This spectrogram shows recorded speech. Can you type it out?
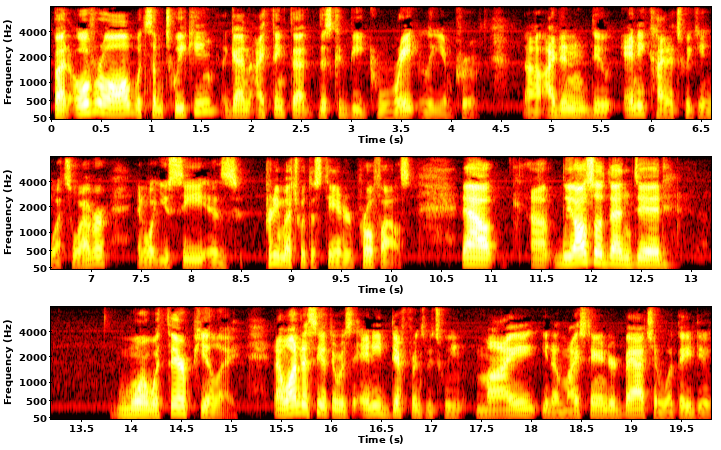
But overall, with some tweaking, again, I think that this could be greatly improved. Uh, I didn't do any kind of tweaking whatsoever. And what you see is pretty much with the standard profiles. Now, uh, we also then did more with their PLA. And I wanted to see if there was any difference between my, you know, my standard batch and what they do.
